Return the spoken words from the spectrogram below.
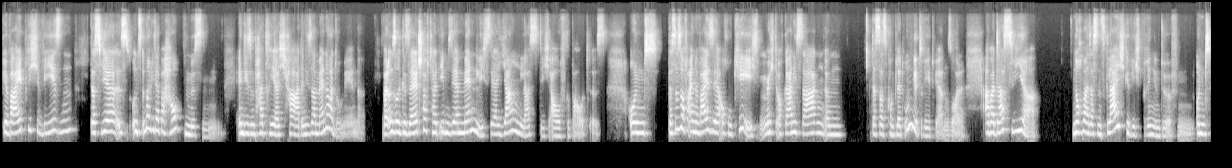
wir weibliche Wesen, dass wir es uns immer wieder behaupten müssen in diesem Patriarchat, in dieser Männerdomäne, weil unsere Gesellschaft halt eben sehr männlich, sehr young-lastig aufgebaut ist. Und das ist auf eine Weise ja auch okay. Ich möchte auch gar nicht sagen, ähm, dass das komplett umgedreht werden soll. Aber dass wir nochmal das ins Gleichgewicht bringen dürfen. Und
